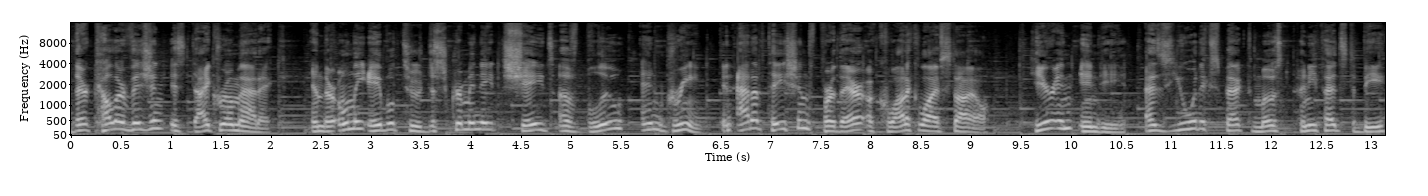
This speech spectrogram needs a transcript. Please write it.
Their color vision is dichromatic, and they're only able to discriminate shades of blue and green, an adaptation for their aquatic lifestyle. Here in Indy, as you would expect most pinnipeds to be,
